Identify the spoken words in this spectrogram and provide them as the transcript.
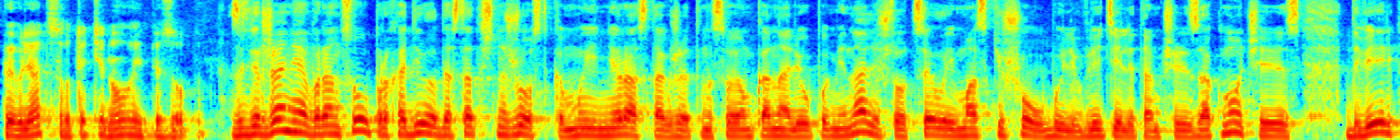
появляться вот эти новые эпизоды. Задержание Воронцова проходило достаточно жестко. Мы не раз также это на своем канале упоминали, что целые маски-шоу были, влетели там через окно, через дверь,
